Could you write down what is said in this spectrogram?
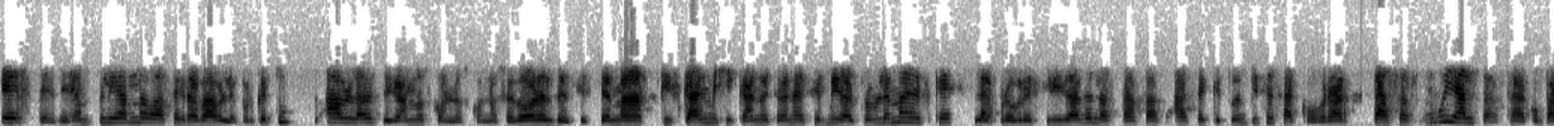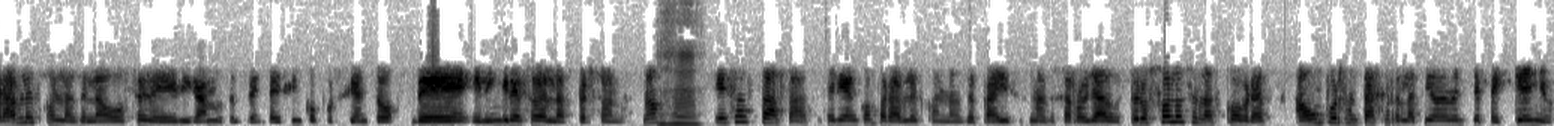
este, de ampliar la base grabable, porque tú hablas, digamos, con los conocedores del sistema fiscal mexicano y te van a decir, mira, el problema es que la progresividad de las tasas hace que tú empieces a cobrar tasas muy altas, o sea, comparables con las de la OCDE, digamos, del 35% del el ingreso de las personas, ¿no? Esas tasas serían comparables con las de países más desarrollados, pero solo se las cobras a un porcentaje relativamente pequeño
